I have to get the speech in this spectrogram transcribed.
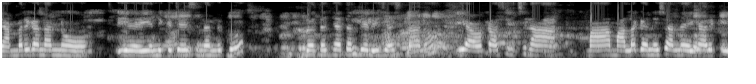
నెమ్మరిగా నన్ను ఎన్నిక చేసినందుకు కృతజ్ఞతలు తెలియజేస్తున్నాను. ఈ అవకాశం ఇచ్చిన మా మల్ల గణేష్ అన్నయ్య గారికి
